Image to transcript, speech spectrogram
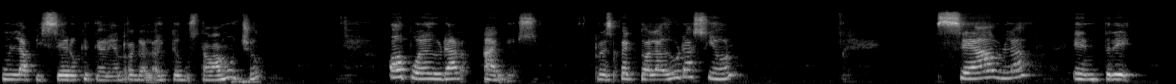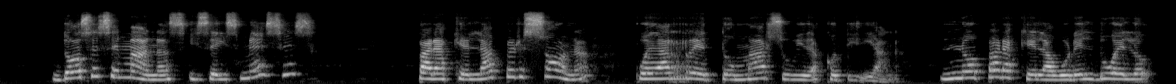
un lapicero que te habían regalado y te gustaba mucho, o puede durar años. Respecto a la duración, se habla entre 12 semanas y 6 meses para que la persona pueda retomar su vida cotidiana, no para que elabore el duelo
